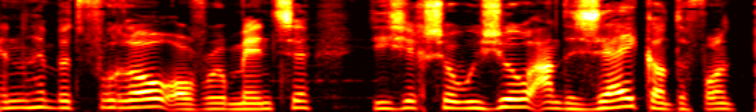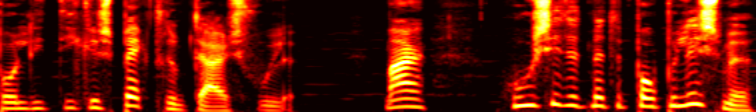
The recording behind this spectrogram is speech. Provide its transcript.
En dan hebben we het vooral over mensen die zich sowieso aan de zijkanten van het politieke spectrum thuis voelen. Maar hoe zit het met het populisme?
